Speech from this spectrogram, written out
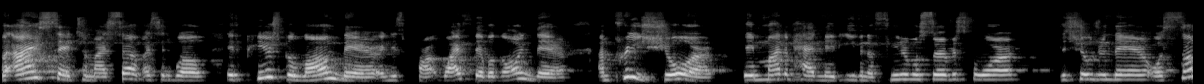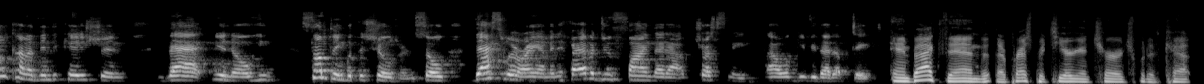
But I said to myself, I said, well, if Pyrrhus belonged there and his wife they were going there, I'm pretty sure they might have had maybe even a funeral service for the children there or some kind of indication that, you know, he something with the children. So that's where I am. And if I ever do find that out, trust me, I will give you that update. And back then, the, the Presbyterian Church would have kept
